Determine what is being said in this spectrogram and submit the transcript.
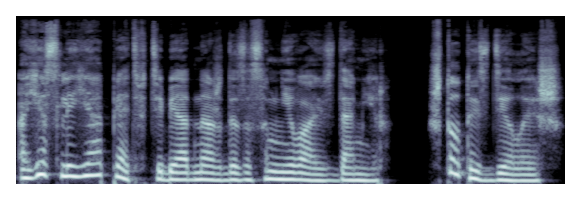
«А если я опять в тебе однажды засомневаюсь, Дамир? Что ты сделаешь?»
